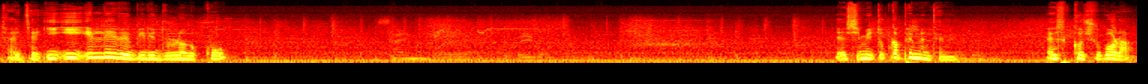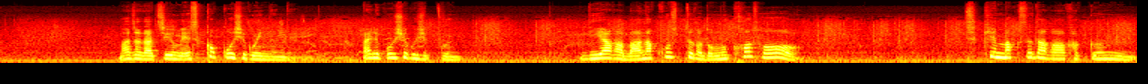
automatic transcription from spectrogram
자, 이제 2212를 미리 눌러놓고 열심히 뚝까 패면 됨. 에스커 죽어라. 맞아, 나 지금 에스커 꼬시고 있는데. 빨리 꼬시고 싶군. 니아가 마나 코스트가 너무 커서 스킬 막 쓰다가 가끔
